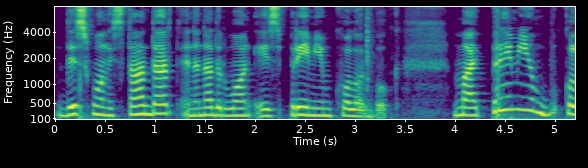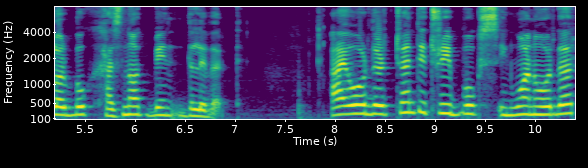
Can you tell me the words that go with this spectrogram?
This one is standard and another one is premium color book. My premium color book has not been delivered. I ordered 23 books in one order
